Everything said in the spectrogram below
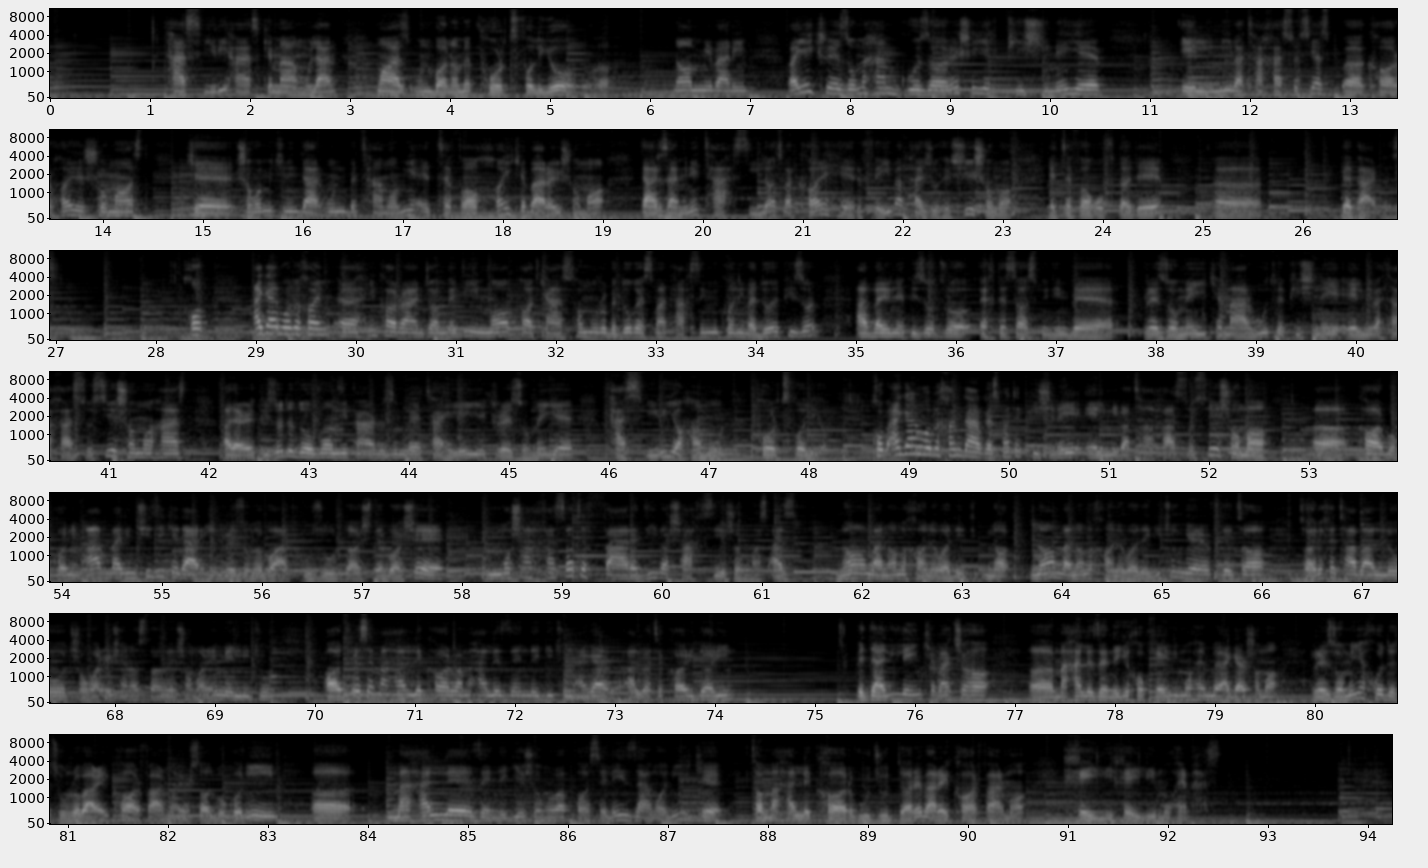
تصویری هست که معمولا ما از اون با نام پورتفولیو نام می‌بریم و یک رزومه هم گزارش یک پیشینه علمی و تخصصی از کارهای شماست که شما می‌تونید در اون به تمامی اتفاقهایی که برای شما در زمینه تحصیلات و کار حرفه‌ای و پژوهشی شما اتفاق افتاده بپردازیم خب اگر ما بخوایم این کار رو انجام بدیم ما پادکست هامون رو به دو قسمت تقسیم می‌کنیم و دو اپیزود. اولین اپیزود رو اختصاص میدیم به رزومه ای که مربوط به پیشینه علمی و تخصصی شما هست و در اپیزود دوم می‌پردازیم به تهیه یک رزومه تصویری یا همون پورتفولیو. خب اگر ما بخوایم در قسمت پیشینه علمی و تخصصی شما کار بکنیم اولین چیزی که در این رزومه باید حضور داشته باشه مشخصات فردی و شخصی شماست. از نام و نام خانوادگی نام و نام خانوادگیتون گرفته تا تاریخ تولد شماره شناسنامه شماره ملیتون آدرس محل کار و محل زندگیتون. اگر البته کاری دارین به دلیل اینکه بچه ها محل زندگی خب خیلی مهمه اگر شما رزومه خودتون رو برای کارفرما ارسال بکنین محل زندگی شما و فاصله زمانی که تا محل کار وجود داره برای کارفرما خیلی خیلی مهم هست.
